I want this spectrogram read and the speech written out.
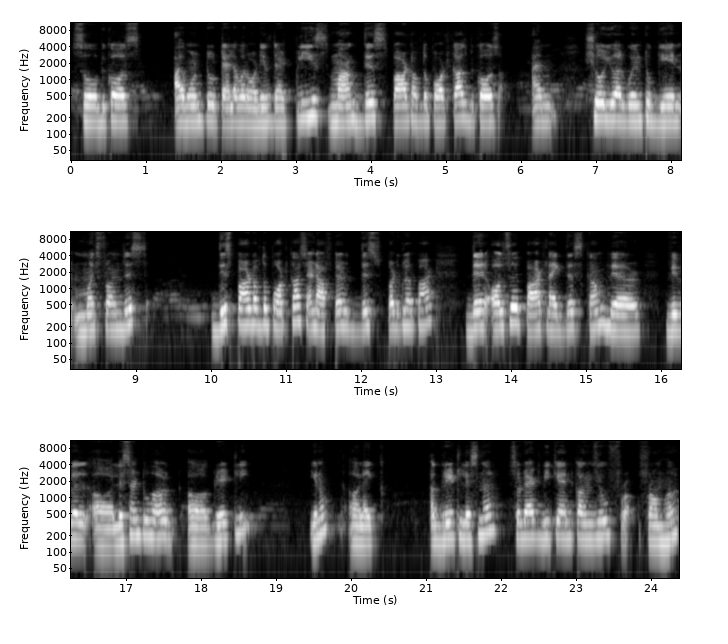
So because i want to tell our audience that please mark this part of the podcast because i'm sure you are going to gain much from this this part of the podcast and after this particular part there also a part like this come where we will uh, listen to her uh, greatly you know uh, like a great listener so that we can consume fr- from her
